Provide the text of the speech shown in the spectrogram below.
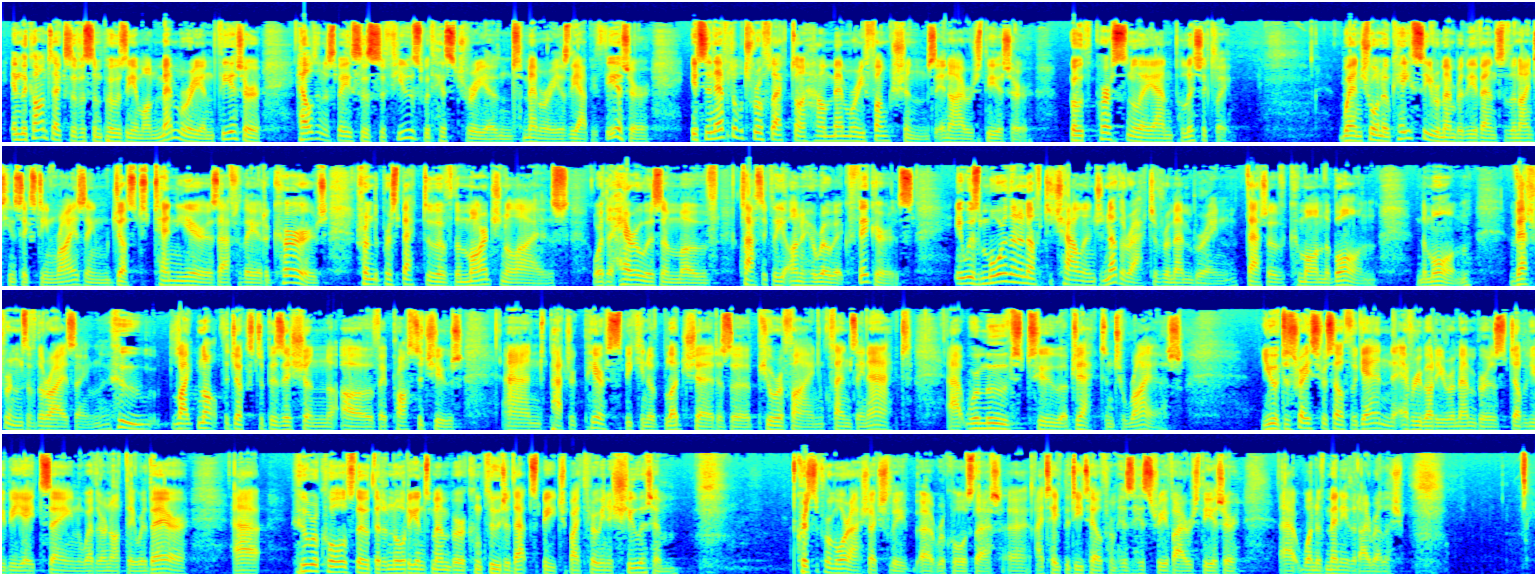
In the context of a symposium on memory and theatre, held in a space as suffused with history and memory as the Abbey Theatre, it's inevitable to reflect on how memory functions in Irish theatre, both personally and politically. When Sean O'Casey remembered the events of the 1916 Rising, just 10 years after they had occurred, from the perspective of the marginalised or the heroism of classically unheroic figures, it was more than enough to challenge another act of remembering, that of Cumann na mBan, Namon, veterans of the Rising, who, like not the juxtaposition of a prostitute and Patrick Pearse speaking of bloodshed as a purifying, cleansing act, uh, were moved to object and to riot. You have disgraced yourself again, everybody remembers W.B. Yeats saying, whether or not they were there. Uh, who recalls, though, that an audience member concluded that speech by throwing a shoe at him? Christopher Morash actually uh, recalls that. Uh, I take the detail from his History of Irish Theatre, uh, one of many that I relish.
